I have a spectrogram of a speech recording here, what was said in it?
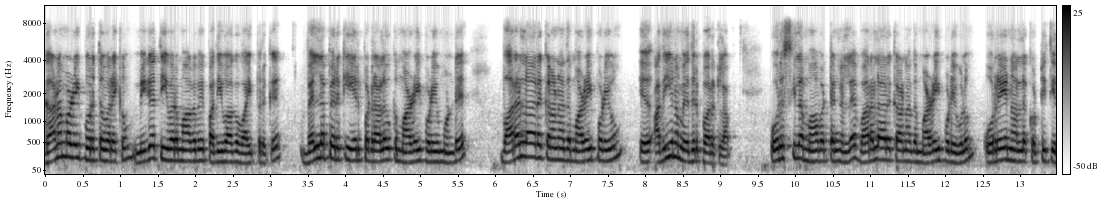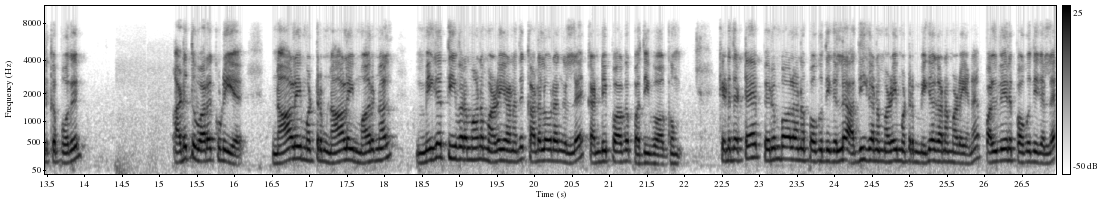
கனமழை பொறுத்த வரைக்கும் மிக தீவிரமாகவே பதிவாக வாய்ப்பு இருக்கு வெள்ளப்பெருக்கு ஏற்படுற அளவுக்கு மழை பொழிவும் உண்டு. வரலாறு காணாத மழை பொழிவும் எ- அதையும் நம்ம எதிர்பார்க்கலாம். ஒரு சில மாவட்டங்களில் வரலாறு காணாத மழை பொழிவுகளும் ஒரே நாளில் கொட்டி தீர்க்க போது அடுத்து வரக்கூடிய நாளை மற்றும் நாளை மறுநாள் மிக தீவிரமான மழையானது கடலோரங்களில் கண்டிப்பாக பதிவாகும். கிட்டத்தட்ட பெரும்பாலான பகுதிகளில் அதி கனமழை மற்றும் மிக கனமழை என பல்வேறு பகுதிகளில்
